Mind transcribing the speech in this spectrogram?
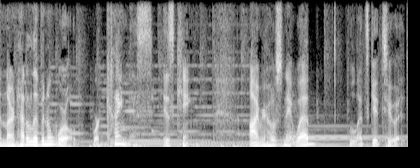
and learn how to live in a world where kindness is king. I'm your host, Nate Webb. Let's get to it.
